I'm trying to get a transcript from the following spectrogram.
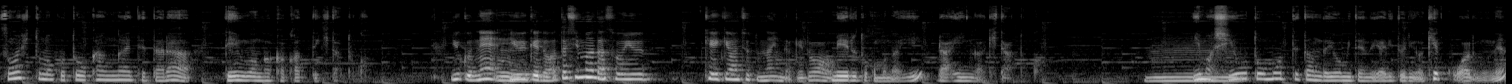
その人のことを考えてたら電話がかかってきたとか。よくね、うん。言うけど私まだそういう経験はちょっとないんだけど。メールとかもない？LINE が来たとか。今しようと思ってたんだよみたいなやり取りが結構あるのね。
